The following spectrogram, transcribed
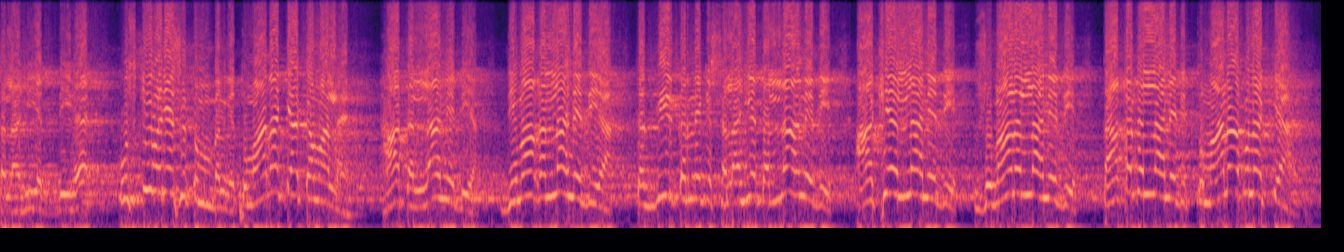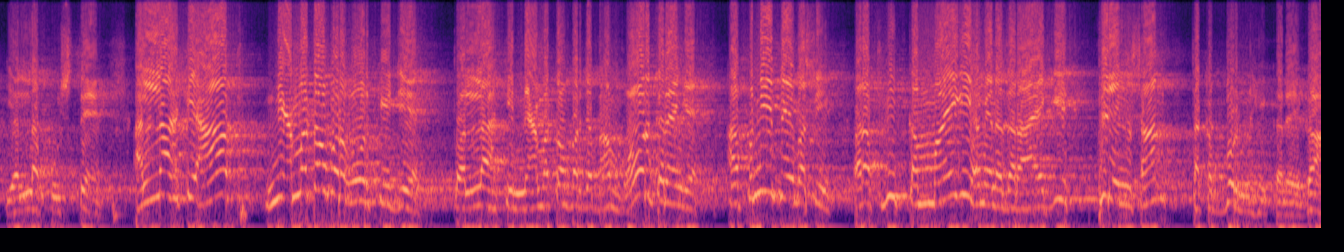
صلاحیت دی ہے، اس کی وجہ سے تم بن گئے۔ تمہارا کیا کمال ہے؟ ہاتھ اللہ نے دیا، دماغ اللہ نے دیا، تدبیر کرنے کی صلاحیت اللہ نے دی، آنکھیں اللہ نے دی، زبان اللہ نے دی، طاقت اللہ نے دی۔ تمہارا اپنا کیا ہے؟ یہ اللہ پوچھتے ہیں۔ اللہ کی آپ نعمتوں پر غور کیجیے۔ تو اللہ کی نعمتوں پر جب ہم غور کریں گے اپنی بے بسی اور اپنی کمائیگی ہمیں نظر آئے گی، پھر انسان تکبر نہیں کرے گا۔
